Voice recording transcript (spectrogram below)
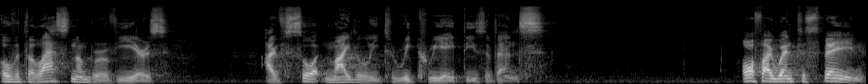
Over the last number of years, I've sought mightily to recreate these events. Off I went to Spain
